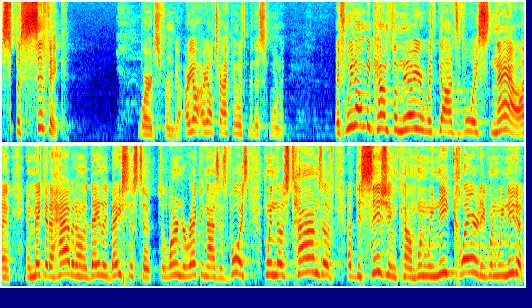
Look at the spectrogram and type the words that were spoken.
specific words from God. Are y'all, are y'all tracking with me this morning? If we don't become familiar with God's voice now and, and make it a habit on a daily basis to, to learn to recognize His voice, when those times of, of decision come, when we need clarity, when we need a,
